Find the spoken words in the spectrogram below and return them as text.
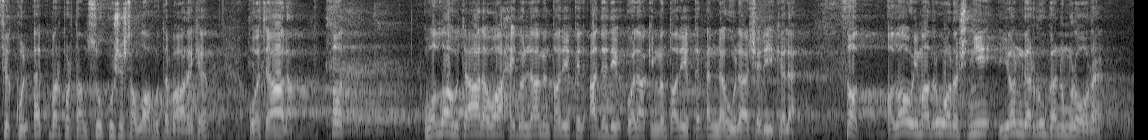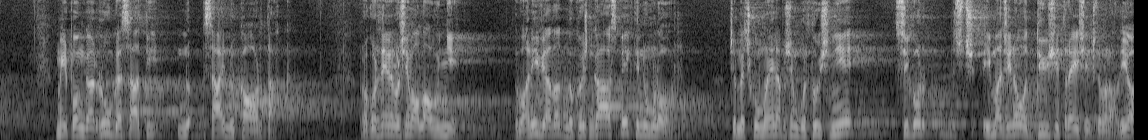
Fikhul Ekber për ta mësu kush është Allahu tebareke ue Teala. Thot, Wallahu Teala wahidun la min tariqil adedi, walakin min tariqi ennehu la sherike leh. Thot, Allahu i madruar është një, jo nga rruga numrore, Mirëpo nga rruga se ati se ai nuk ka ortak Pra kur themi për shembull Allahu një Dhe Ebu Hanifja thot nuk është nga aspekti numror Që me shku mendja për shembull kur thush një sikur imagjinohet dyshi, treshi, kështu me radhë Jo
